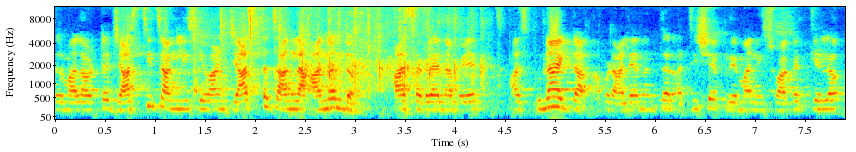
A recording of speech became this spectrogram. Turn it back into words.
तर मला वाटतं जास्ती चांगली सेवा आणि जास्त चांगला आनंद आज सगळ्यांना मिळेल. आज पुन्हा एकदा आपण आल्यानंतर अतिशय प्रेमाने स्वागत केलं.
